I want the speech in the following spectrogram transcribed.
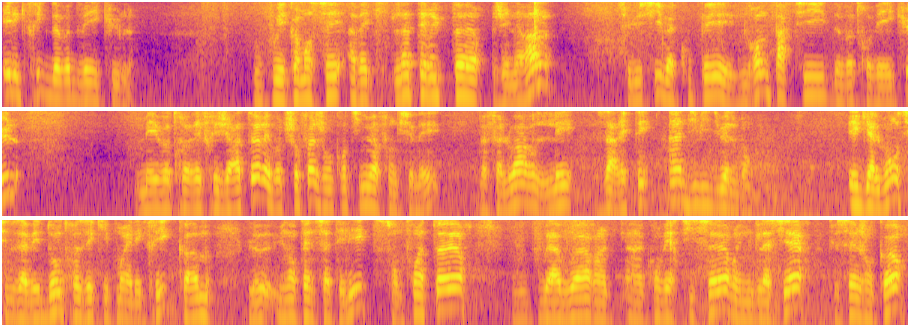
électrique de votre véhicule. Vous pouvez commencer avec l'interrupteur général. Celui-ci va couper une grande partie de votre véhicule, mais votre réfrigérateur et votre chauffage vont continuer à fonctionner. Il va falloir les arrêter individuellement. Également, si vous avez d'autres équipements électriques comme une antenne satellite, son pointeur, vous pouvez avoir un, un convertisseur, une glacière, que sais-je encore,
